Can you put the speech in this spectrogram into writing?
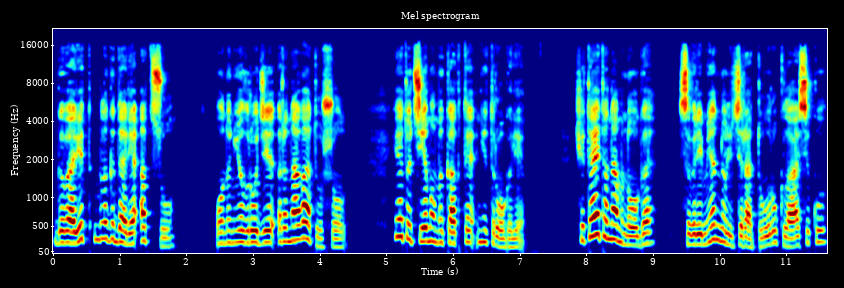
говорит, благодаря отцу. Он у нее вроде рановато ушел. Эту тему мы как-то не трогали. Читает она много, современную литературу, классику,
